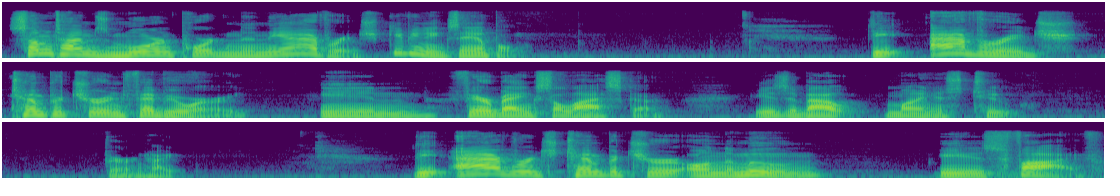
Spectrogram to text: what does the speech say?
Sometimes more important than the average. I'll give you an example. The average temperature in February in Fairbanks, Alaska is about minus 2 Fahrenheit. The average temperature on the moon is 5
